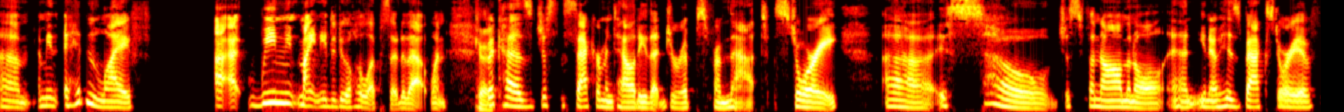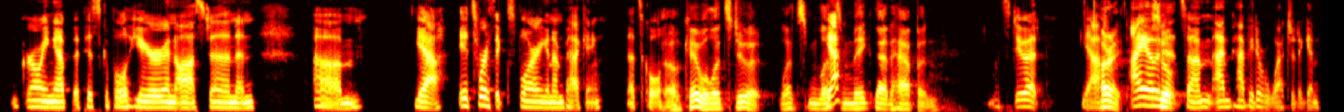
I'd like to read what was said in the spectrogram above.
um, i mean a hidden life I, we need, might need to do a whole episode of that one okay. because just the sacramentality that drips from that story uh, is so just phenomenal. And you know his backstory of growing up Episcopal here in Austin, and um, yeah, it's worth exploring and unpacking. That's cool. Okay, well, let's do it. Let's let's yeah. make that happen. Let's do it. Yeah. All right. I own so, it, so I'm I'm happy to watch it again.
